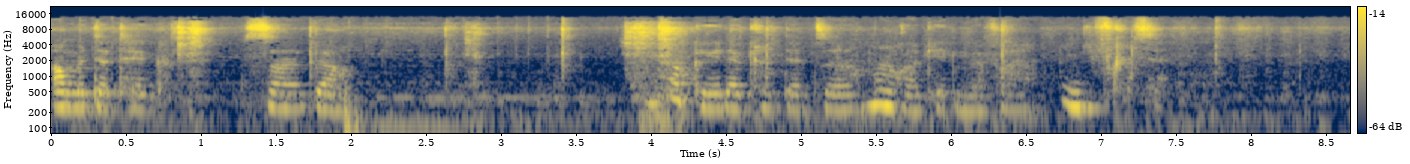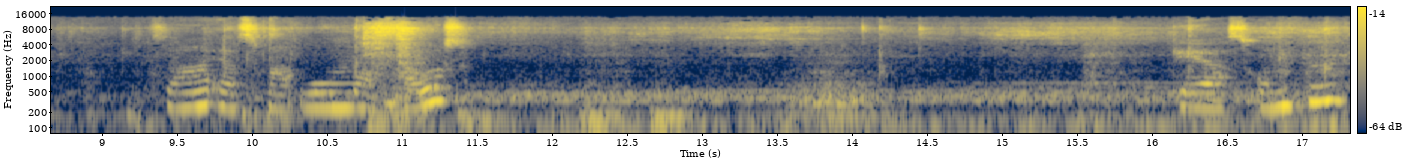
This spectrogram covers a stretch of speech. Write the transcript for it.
Auch mit der Tag. Deshalb, ja. Okay, der kriegt jetzt äh, meinen Raketenwerfer in die Fresse. So, erstmal oben aufs Haus. Okay, er ist unten.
